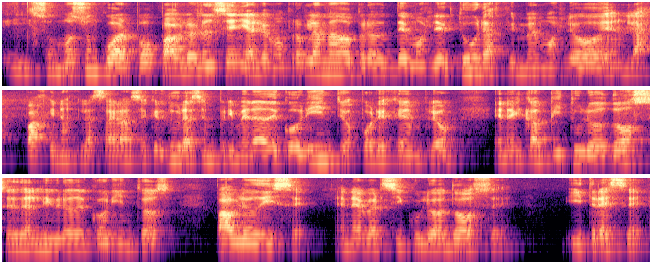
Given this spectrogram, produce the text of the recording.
y somos un cuerpo, Pablo lo enseña, lo hemos proclamado, pero demos lectura, firmémoslo en las páginas de las Sagradas Escrituras. En Primera de Corintios, por ejemplo, en el capítulo 12 del libro de Corintios, Pablo dice en el versículo 12, y 13.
